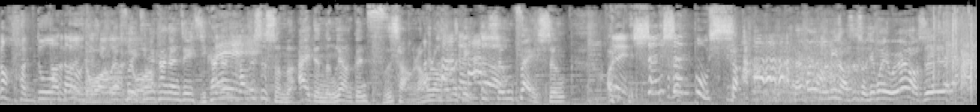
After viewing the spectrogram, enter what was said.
哦，很多哦很多很多。所以今天看看这一集，看看哎他们是什么爱的能量跟磁场，然后让他们可以一生再生。哎对，生生不息。来欢迎我们命老师，首先欢迎维安老师。大家好。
